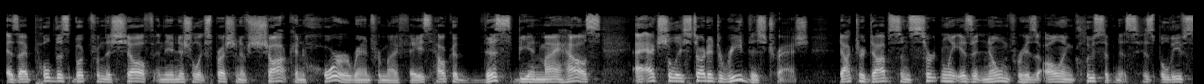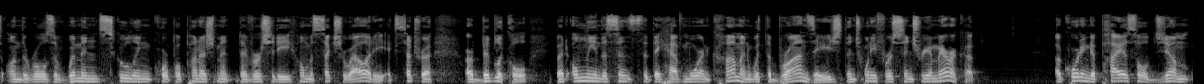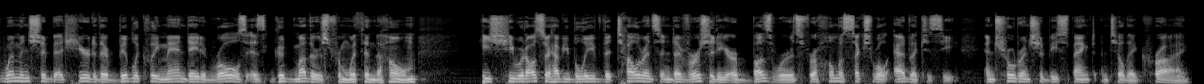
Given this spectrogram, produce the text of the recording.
As I pulled this book from the shelf and the initial expression of shock and horror ran from my face, how could this be in my house? I actually started to read this trash. Dr. Dobson certainly isn't known for his all inclusiveness. His beliefs on the roles of women, schooling, corporal punishment, diversity, homosexuality, etc., are biblical, but only in the sense that they have more in common with the Bronze Age than 21st century America. According to pious old Jim, women should adhere to their biblically mandated roles as good mothers from within the home. He, he would also have you believe that tolerance and diversity are buzzwords for homosexual advocacy, and children should be spanked until they cry.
